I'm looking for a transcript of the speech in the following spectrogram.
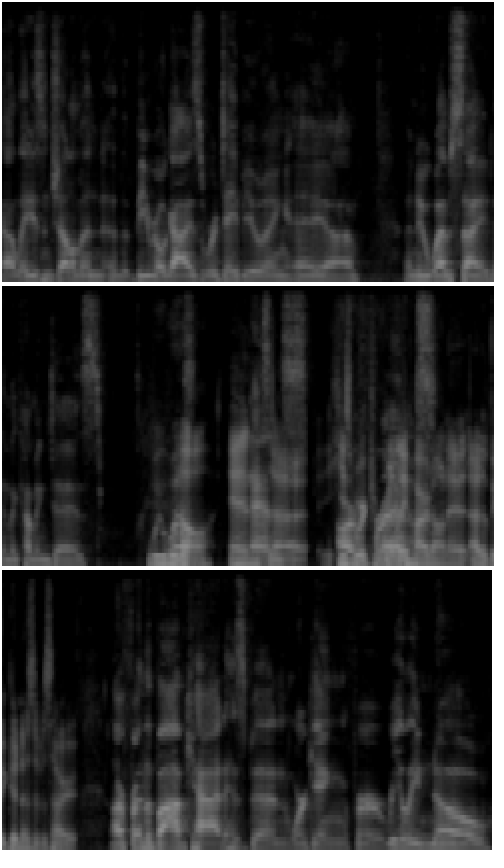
Uh, ladies and gentlemen, the Be Real guys, we're debuting a uh, a new website in the coming days. We will, and, And uh, he's worked really hard on it out of the goodness of his heart. Our friend the Bobcat has been working for really no.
